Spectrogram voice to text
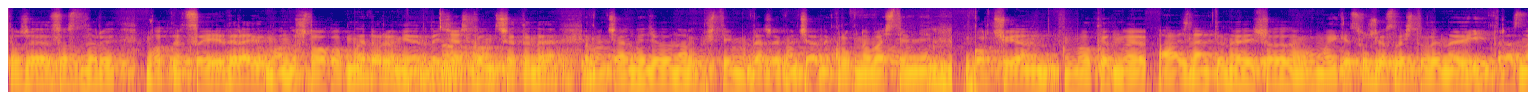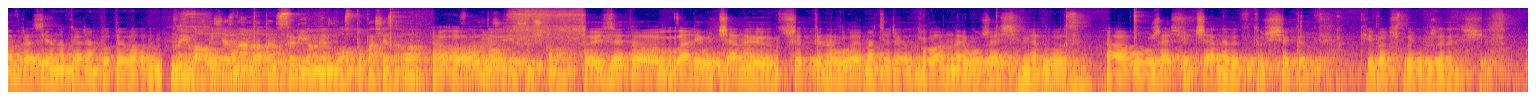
теж соснери. Вот це і дираю, мон, що огок ми дори, ми лежачком шетене, гончарне діло уштим, даже гончарне крупно баштимні. Горчуян, мылкыдмы, а жлантыны, еще у мойге служил слештылыны, и разнообразие на карем потевал. Ну и вал ще знам, да ten сырьо медло ступаше за. О, ну, то есть это, али учаны шеттыны луе материал. Главное, ужащ медлос. А ужащ учаны, это тушекат, кибашлы уже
